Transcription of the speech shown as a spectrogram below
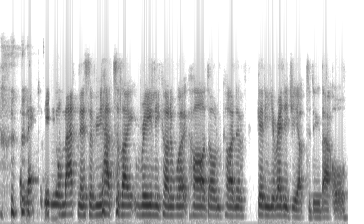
in your madness? Have you had to like really kind of work hard on kind of getting your energy up to do that, or?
